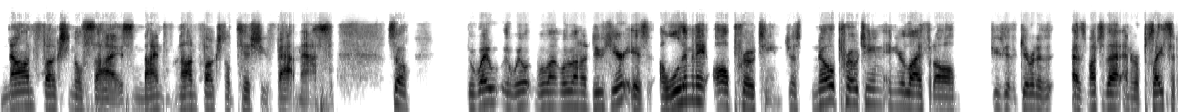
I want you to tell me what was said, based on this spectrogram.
non-functional size, non-functional tissue, fat mass. So the way we, we, we want to do here is eliminate all protein. Just no protein in your life at all you get rid of as much of that and replace it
